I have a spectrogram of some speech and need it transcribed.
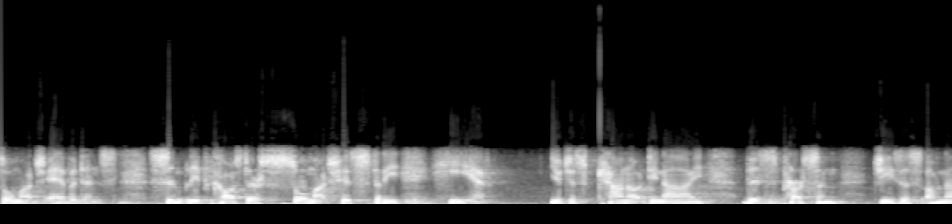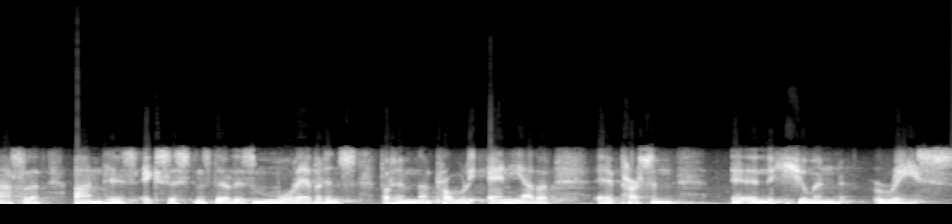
so much evidence, simply because there's so much history here. You just cannot deny this person, Jesus of Nazareth, and his existence. There is more evidence for him than probably any other uh, person uh, in the human race.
